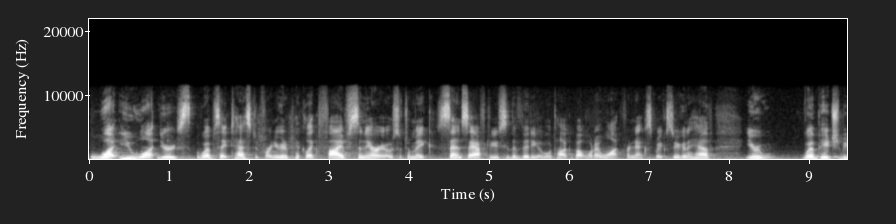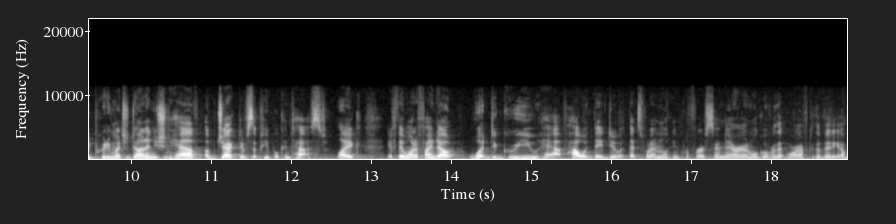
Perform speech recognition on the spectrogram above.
what you want your website tested for. And you're going to pick like five scenarios, which will make sense after you see the video. We'll talk about what I want for next week. So you're going to have your web page should be pretty much done and you should have objectives that people can test. Like if they want to find out what degree you have, how would they do it? That's what I'm looking for first scenario and we'll go over that more after the video.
